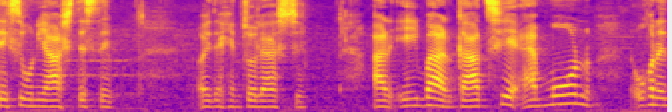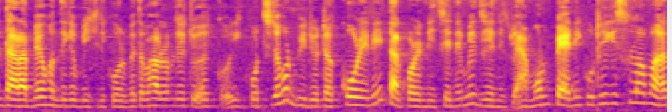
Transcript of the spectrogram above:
দেখছি উনি আসতেছে। ওই দেখেন চলে আসছে। আর এইবার গাছে এমন ওখানে দাঁড়াবে, ওখান থেকে বিক্রি করবে। তো ভাবলাম যে একটু ই করছি যখন, ভিডিওটা করে নিই, তারপরে নিচে নেমে যেয়ে নিচ্ছি এমন প্যানিক উঠে গেছিল আমার,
